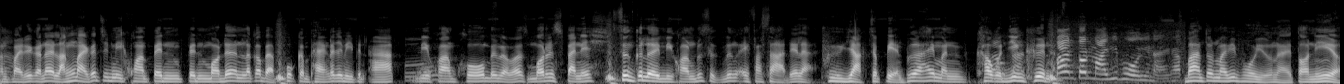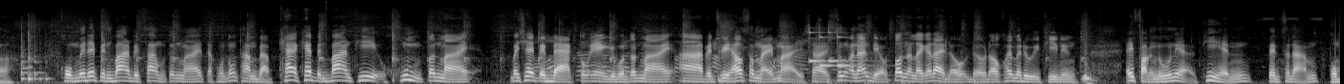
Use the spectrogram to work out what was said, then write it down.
มันไปด้วยกันได้ หลังใหม่ก็จะมีความเป็นเป็นโมเดิร์นแล้วก็แบบพวกกำแพงก็จะมีเป็นอาร์ค มีความโค้งเป็นแบบว่าโมเดิร์นสเปนิช ซึ่งก็เลยมีความรู้สึกเรื่องไอ้ฟาสาดนี่แหละ คืออยากจะเปลี่ยนเพื่อให้มันเข้ากันยิ่งขึ้น บ้านต้นไม้พี่โพอยู่ไหนครับ บ้านต้นไม้พี่โพอยู่ตรงไหนตอนนี้เหรอ คงไม่ได้เป็นบ้านไปสร้างบนต้นไม้ แต่คงต้องทำแบบแค่แค่เป็นบ้านที่หุ้มต้นไม้ ไม่ใช่ไปแบกตัวเองอยู่บนต้นไม้ อ่า เป็นทรีเฮาส์สมัยใหม่ ใช่ ซึ่งอันนั้นเดี๋ยวต้นอะไรก็ได้ เดี๋ยวเดี๋ยวเราค่อยมาดูอีกทีหนึ่ง ไอ้ฝั่งนู้นเนี่ยที่เห็นเป็นสนามผม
